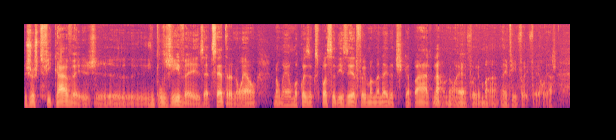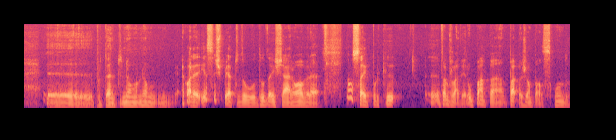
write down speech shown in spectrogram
justificáveis, eh, inteligíveis, etc. Não é, não é uma coisa que se possa dizer foi uma maneira de escapar. Não, não é. Foi uma. Enfim, foi, foi aliás. Uh, portanto, não, não. Agora, esse aspecto do, do deixar obra, não sei, porque. Uh, vamos lá ver, o Papa, Papa João Paulo II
